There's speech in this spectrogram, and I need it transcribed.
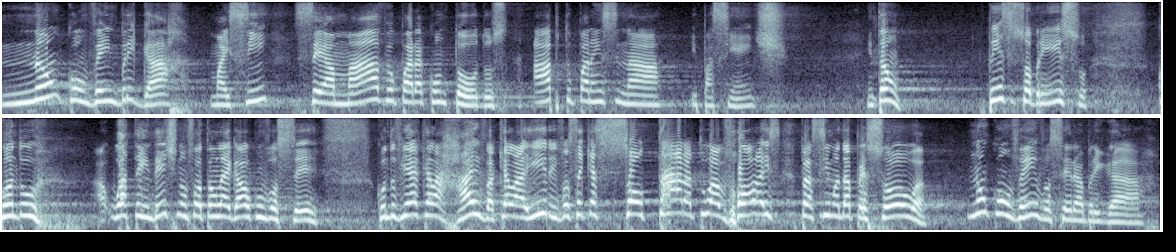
não convém brigar, mas sim ser amável para com todos, apto para ensinar e paciente. Então, pense sobre isso. Quando o atendente não for tão legal com você, quando vier aquela raiva, aquela ira, e você quer soltar a tua voz para cima da pessoa, não convém você abrigar,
